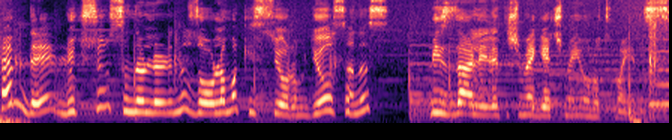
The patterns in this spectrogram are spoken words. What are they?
hem de lüksün sınırlarını zorlamak istiyorum diyorsanız bizlerle iletişime geçmeyi unutmayınız.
